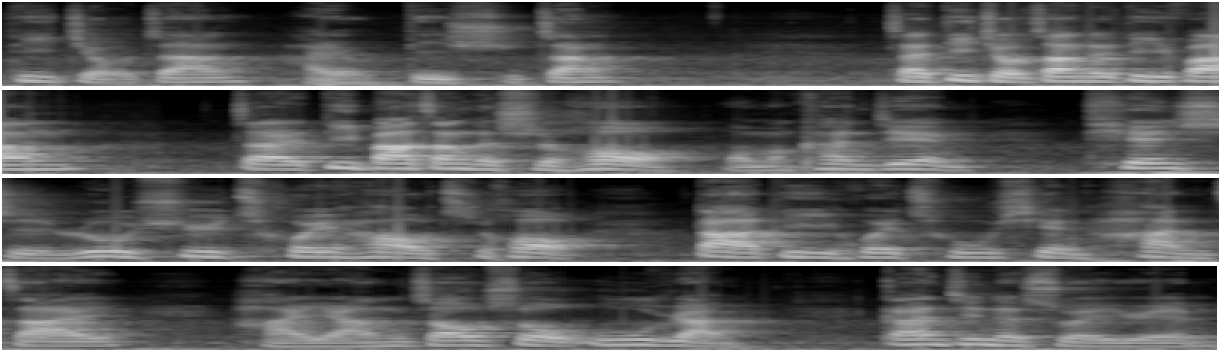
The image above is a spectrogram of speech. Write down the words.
第九章，还有第十章。在第九章的地方。在第八章的时候，我们看见天使陆续吹号之后，大地会出现旱灾，海洋遭受污染，干净的水源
